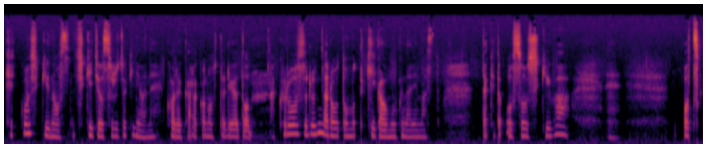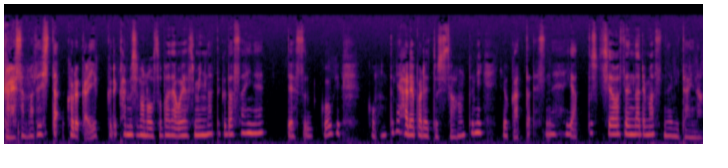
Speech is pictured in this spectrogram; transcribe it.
結婚式の式辞をする時にはねこれからこの2人はどんな苦労するんだろうと思って気が重くなりますと。だけどお葬式は、えー、お疲れ様でした。これからゆっくり神様のおそばでお休みになってくださいね」ってすっごいこう本当に晴れ晴れとした本当に良かったですね。やっと幸せになれますねみたいな。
